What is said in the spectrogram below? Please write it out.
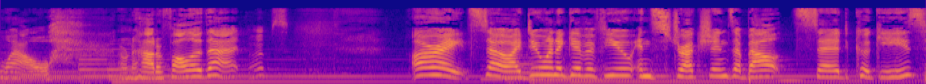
Wow. I don't know how to follow that. Oops. All right, so I do want to give a few instructions about said cookies.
